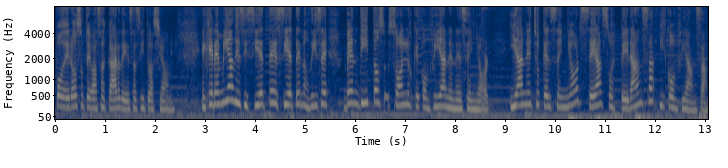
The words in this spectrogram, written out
poderoso te va a sacar de esa situación. En Jeremías 17, 7 nos dice, benditos son los que confían en el Señor y han hecho que el Señor sea su esperanza y confianza.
